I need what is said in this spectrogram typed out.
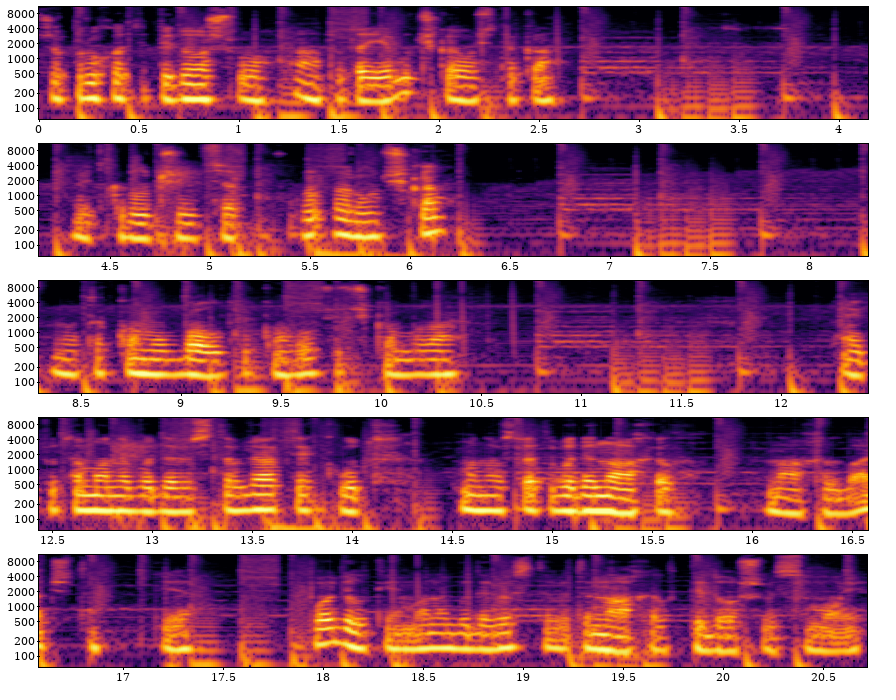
Щоб рухати підошву. А, тут є ручка ось така. Відкручується ручка. На такому болтику ручечка була. І тут можна буде виставляти кут. Можна виставити буде нахил. Нахил, бачите? Є поділки, і можна буде виставити нахил підошви самої.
